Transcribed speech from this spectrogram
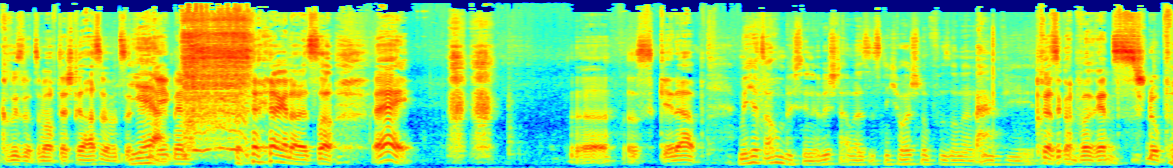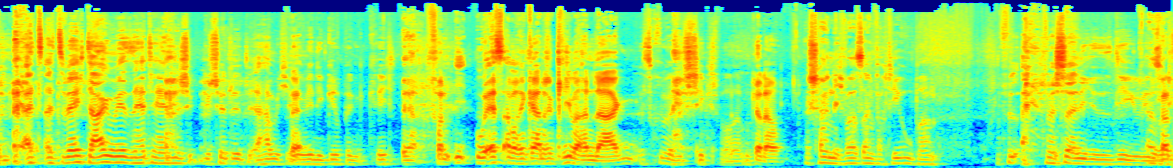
grüßen wir uns immer auf der Straße, wenn wir uns Yeah. begegnen. ja, genau. Das ist so, hey! Ja, das geht ab. Mich hat es auch ein bisschen erwischt, aber es ist nicht Heuschnupfen, sondern irgendwie. Pressekonferenz schnupfen. Als, als wäre ich da gewesen, hätte Hände sch- geschüttelt, habe ich irgendwie die Grippe gekriegt. Ja, von US-amerikanischen Klimaanlagen. Ist rübergeschickt worden. Genau. Wahrscheinlich war es einfach die U-Bahn. Wahrscheinlich ist es die gewesen, Also die.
